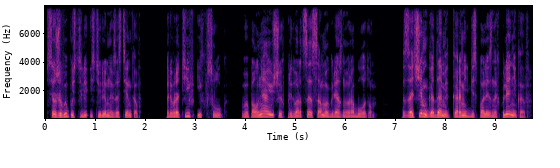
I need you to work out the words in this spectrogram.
все же выпустили из тюремных застенков, превратив их в слуг, выполняющих при дворце самую грязную работу. Зачем годами кормить бесполезных пленников,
